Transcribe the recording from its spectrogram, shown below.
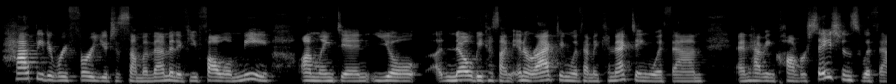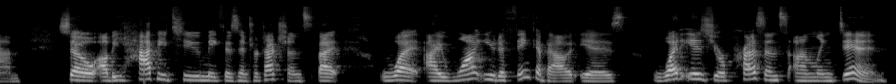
happy to refer you to some of them. And if you follow me on LinkedIn, you'll uh, know because I'm interacting with them and connecting with them and having conversations with them. So I'll be happy to make those introductions. But what I want you to think about is what is your presence on LinkedIn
